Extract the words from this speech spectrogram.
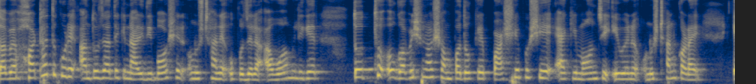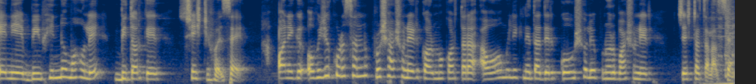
তবে হঠাৎ করে আন্তর্জাতিক নারী দিবসের অনুষ্ঠানে উপজেলা আওয়ামী লীগের তথ্য ও গবেষণা সম্পাদককে পাশে বসিয়ে একই মঞ্চে ইউএনএ অনুষ্ঠান করায়, এ নিয়ে বিভিন্ন মহলে বিতর্কের সৃষ্টি হয়েছে। অনেকে অভিযোগ করেছেন প্রশাসনের কর্মকর্তারা আওয়ামী লীগ নেতাদের কৌশলে পুনর্বাসনের চেষ্টা চালাচ্ছেন।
